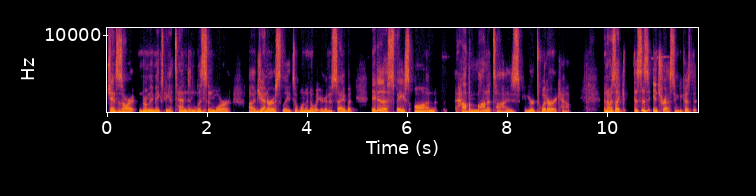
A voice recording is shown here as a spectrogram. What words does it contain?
chances are it normally makes me attend and listen more uh, generously to want to know what you're going to say. But they did a space on how to monetize your Twitter account. And I was like, this is interesting because th-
